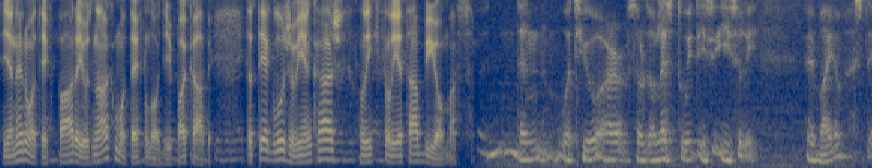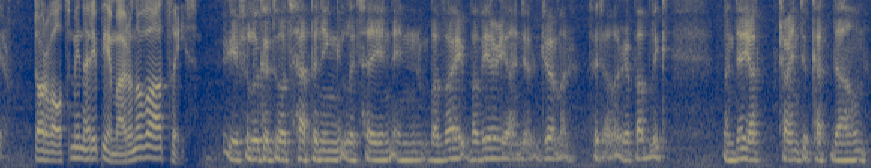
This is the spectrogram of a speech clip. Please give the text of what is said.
Ja nenotiek pārēj uz nākamo tehnoloģiju pakāpi, tad tiek gluži vienkārši likta lietā biomasa. Sort of there. Torvalds min arī piemēru no Vācijas. If you look at what's happening, let's say in, in Bavaria and the German Federal Republic, when they are trying to cut down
